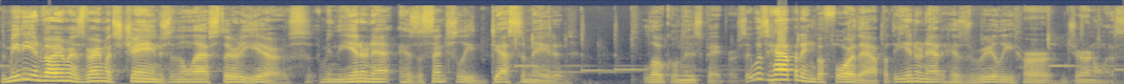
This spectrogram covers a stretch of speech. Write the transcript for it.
The media environment has very much changed in the last 30 years. I mean, the internet has essentially decimated local newspapers. It was happening before that, but the internet has really hurt journalists.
